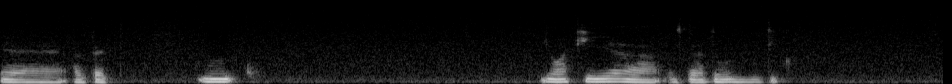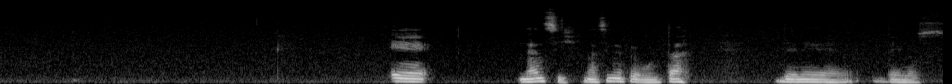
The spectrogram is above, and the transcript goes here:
eh, afecto. Mm. Yo aquí, uh, espérate un minutico. Eh, Nancy, Nancy me pregunta de, de los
